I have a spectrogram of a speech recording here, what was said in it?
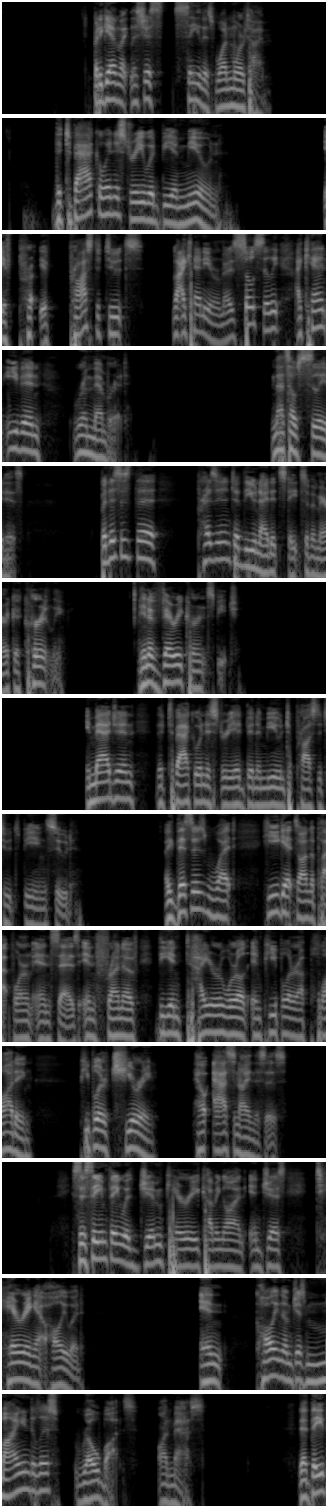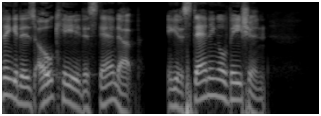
But again, like, let's just say this one more time. The tobacco industry would be immune if if prostitutes I can't even remember. It's so silly. I can't even remember it. And that's how silly it is. But this is the President of the United States of America currently, in a very current speech. Imagine the tobacco industry had been immune to prostitutes being sued. Like, this is what he gets on the platform and says in front of the entire world, and people are applauding, people are cheering how asinine this is. It's the same thing with Jim Carrey coming on and just tearing at Hollywood and calling them just mindless robots on mass. That they think it is okay to stand up and get a standing ovation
